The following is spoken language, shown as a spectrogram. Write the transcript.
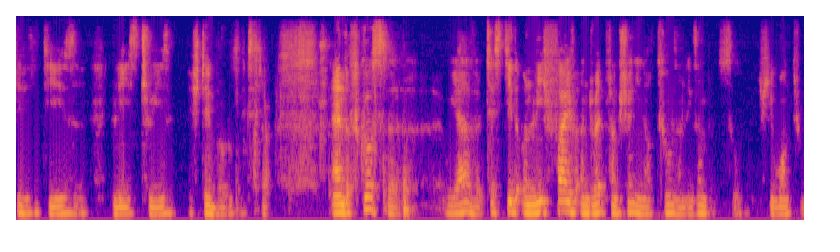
utilities, lists, trees, tables, etc. And of course, uh, we have tested only 500 functions in our tools and examples. So if you want to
